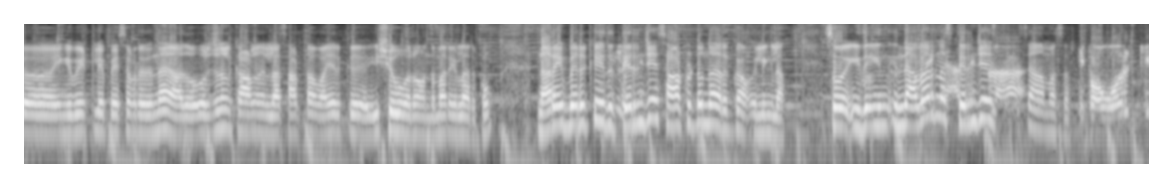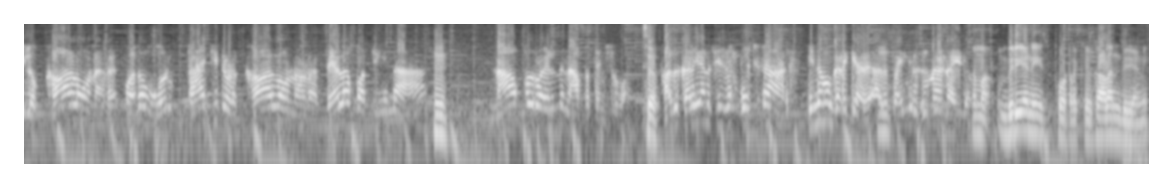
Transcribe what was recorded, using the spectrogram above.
அஹ், எங்க வீட்டிலேயே பேசக்கூடாது இருந்தால் அது ஒரிஜினல் காளான் இல்லை சாப்பிட்டா வயிறுக்கு இஷ்யூ வரும் அந்த மாதிரி எல்லாம் இருக்கும். நிறைய பேருக்கு இது தெரிஞ்சே சாப்பிட்டுட்டும் தான் இருக்கும் இல்லைங்களா? ஸோ இது இந்த- அவேர்னஸ் தெரிஞ்சே ஆமாம் சார் இப்போ ஒரு கிலோ அதாவது ஒரு பாக்கெட்டோட காலோனோட விலை பாத்தீங்கன்னா நாற்பது ரூபாயில இருந்து நாற்பத்தஞ்சு சரி அது கல்யாண சீசன் போச்சுன்னா இன்னமும் கிடைக்காது. அது பயங்கர டிமாண்ட் ஆயிடும். ஆமாம் பிரியாணி போடுறதுக்கு காளான் பிரியாணி.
